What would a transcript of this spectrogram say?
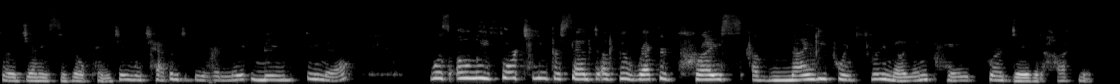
for a Jenny Saville painting, which happened to be a nude female, was only 14% of the record price of 90.3 million paid for a David Hockney.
